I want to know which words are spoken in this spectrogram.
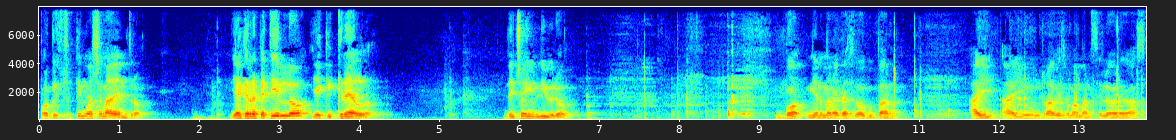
porque tengo a Yema adentro. Y hay que repetirlo y hay que creerlo. De hecho, hay un libro. Mi hermana acá se va a ocupar. Hay, hay un rabbi que se llama Marcelo Vergas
